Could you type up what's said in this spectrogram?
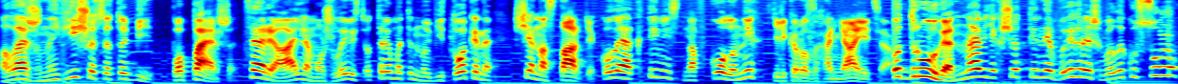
Але ж навіщо це тобі? По-перше, це реальна можливість отримати нові токени ще на старті, коли активність навколо них тільки розганяється. По-друге, навіть якщо ти не виграєш велику суму,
